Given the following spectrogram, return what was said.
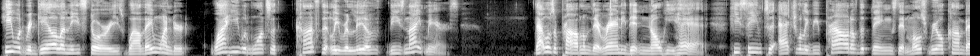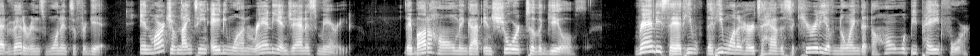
he would regale in these stories while they wondered why he would want to constantly relive these nightmares. That was a problem that Randy didn't know he had. He seemed to actually be proud of the things that most real combat veterans wanted to forget. In March of 1981, Randy and Janice married. They bought a home and got insured to the gills. Randy said he that he wanted her to have the security of knowing that the home would be paid for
